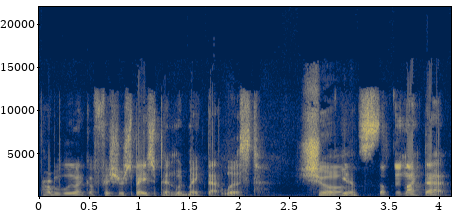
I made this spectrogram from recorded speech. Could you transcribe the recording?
probably like a Fisher Space pin would make that list. Sure. You know, something like that.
